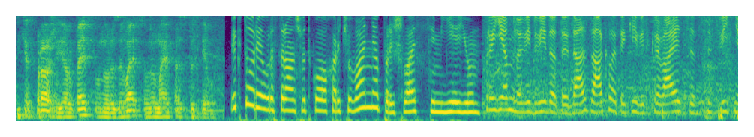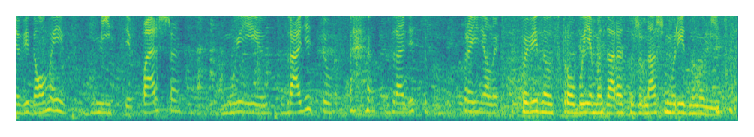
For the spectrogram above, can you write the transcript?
таке справжнє європейське, воно розвивається, воно має перспективу. Вікторія у ресторан швидкого харчування прийшла з сім'єю. Приємно відвідати да, заклад, який відкривається всесвітньо відомий в місті вперше. Тому і з радістю, з радістю прийняли. Відповідно, спробуємо зараз уже в нашому рідному місті.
